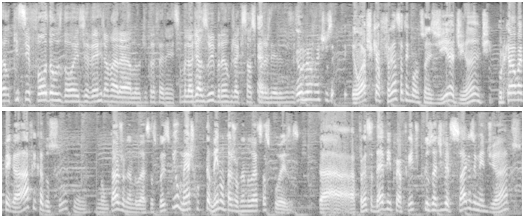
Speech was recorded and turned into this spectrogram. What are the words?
Então que se fodam os dois, de verde e amarelo, de preferência. Ou melhor, de azul e branco, já que são as cores deles. Eu realmente não sei. Eu acho que a França tem condições de ir adiante, porque ela vai pegar a África do Sul, que não tá jogando essas coisas, e o México, que também não tá jogando essas coisas. A, a França deve ir pra frente porque os adversários imediatos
